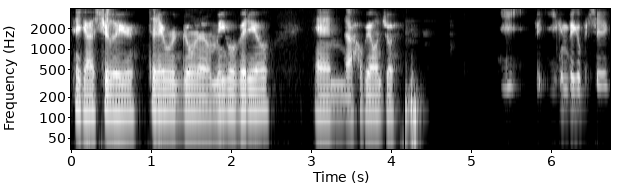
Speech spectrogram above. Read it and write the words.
Hey guys, Chilly here. Today we're doing an Omegle video, and I hope y'all enjoy. You, you can pick up a chick?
